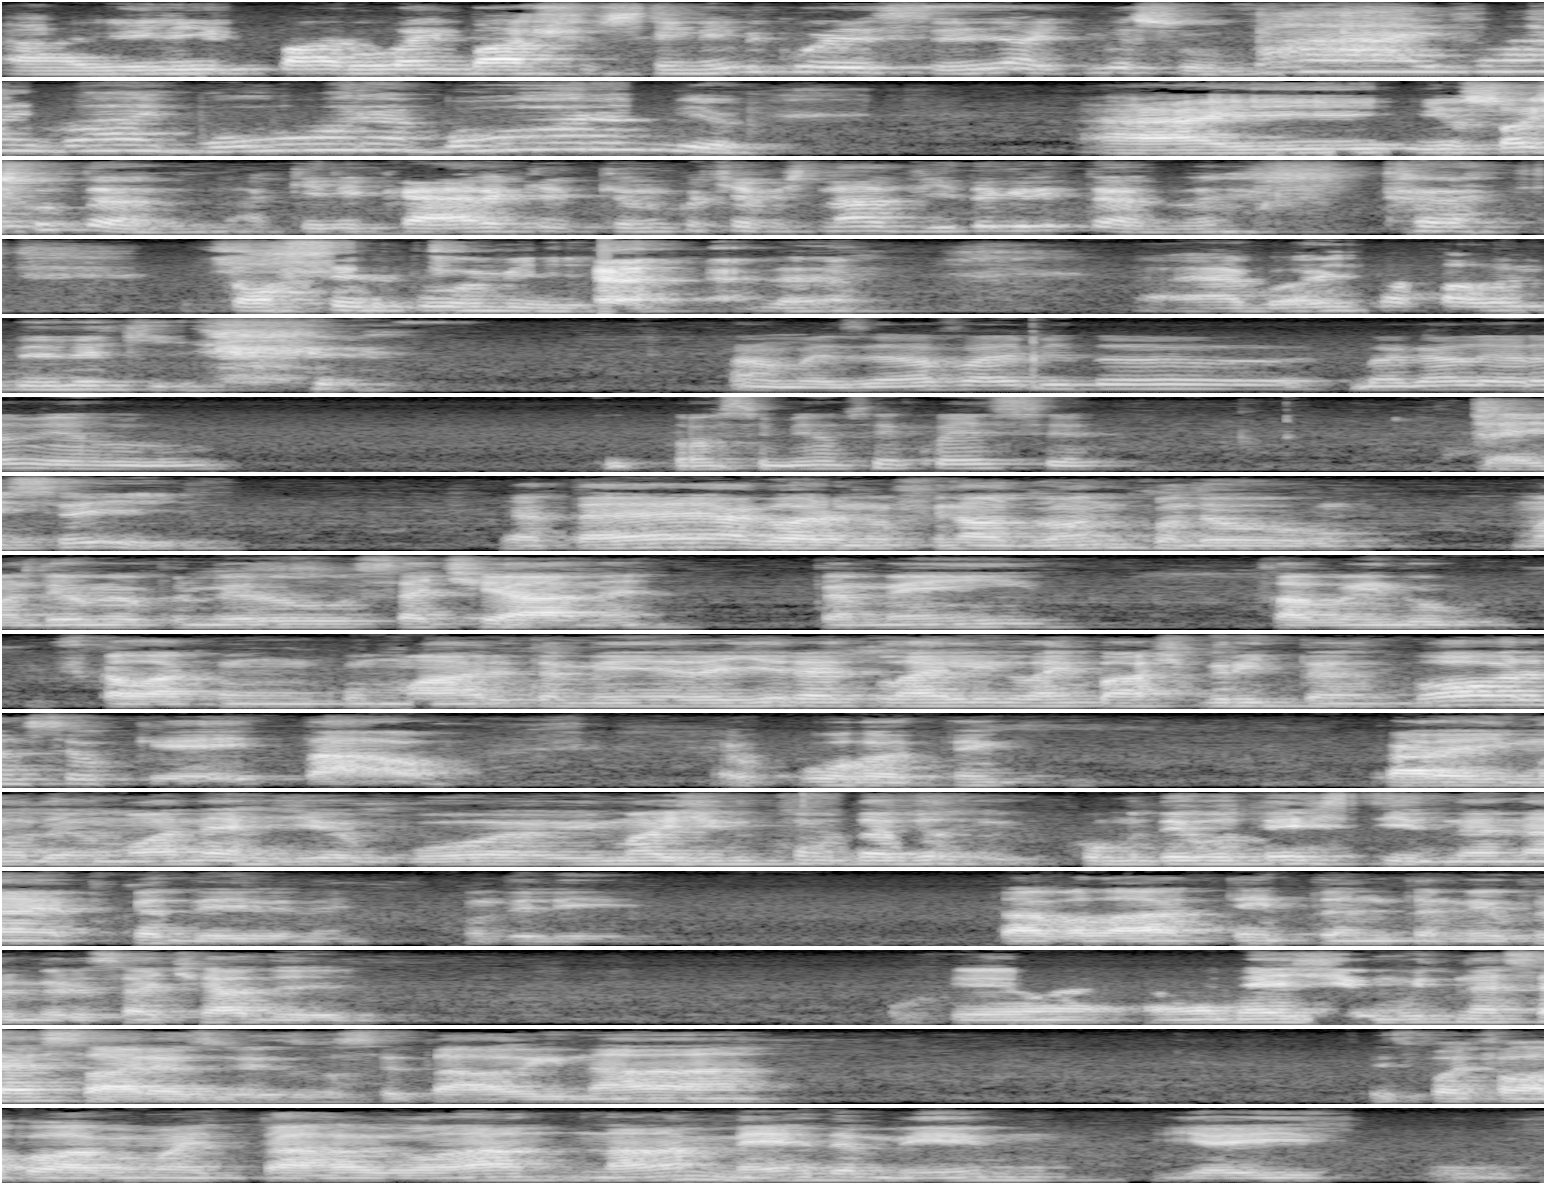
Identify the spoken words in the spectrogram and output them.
Aí ele parou lá embaixo sem nem me conhecer, aí começou, vai, vai, vai, bora, bora, meu. Aí eu só escutando, aquele cara que, que eu nunca tinha visto na vida gritando, né? Torcendo por mim. Né? Agora a gente tá falando dele aqui. Ah, mas é a vibe da, da galera mesmo, né? Tu torce mesmo sem conhecer. É isso aí. E até agora, no final do ano, quando eu mandei o meu primeiro 7A, né? Também tava indo escalar com, com o Mário, também era direto lá, ele lá embaixo gritando, bora, não sei o que e tal. Eu, porra, tem o cara aí mandando uma energia boa, eu imagino como deve, como devo ter sido, né, na época dele, né? Quando ele tava lá tentando também o primeiro 7A dele. Porque é uma, é uma energia muito necessária, às vezes, você tá ali na... Você pode falar a palavra, mas tá lá na, na merda mesmo, e aí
